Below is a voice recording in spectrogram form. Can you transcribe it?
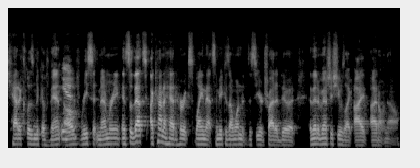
cataclysmic event Yeah. of recent memory and so that's i kind of had her explain that to me because i wanted to see her try to do it and then eventually she was like i i don't know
